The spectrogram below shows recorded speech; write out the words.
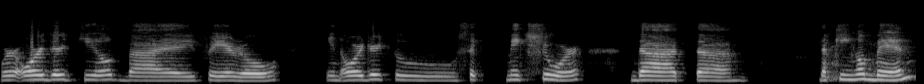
were ordered killed by Pharaoh in order to make sure that uh, the king of men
